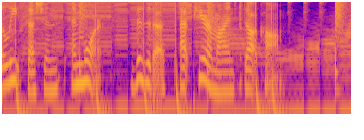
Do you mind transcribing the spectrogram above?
elite sessions, and more. Visit us at pyramind.com.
